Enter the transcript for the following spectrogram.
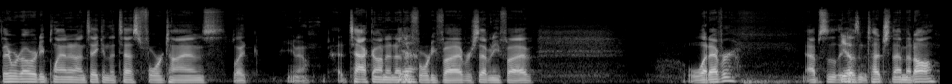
They were already planning on taking the test four times like you know tack on another Yeah. 45 or 75 whatever. Absolutely Yep. doesn't touch them at all.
